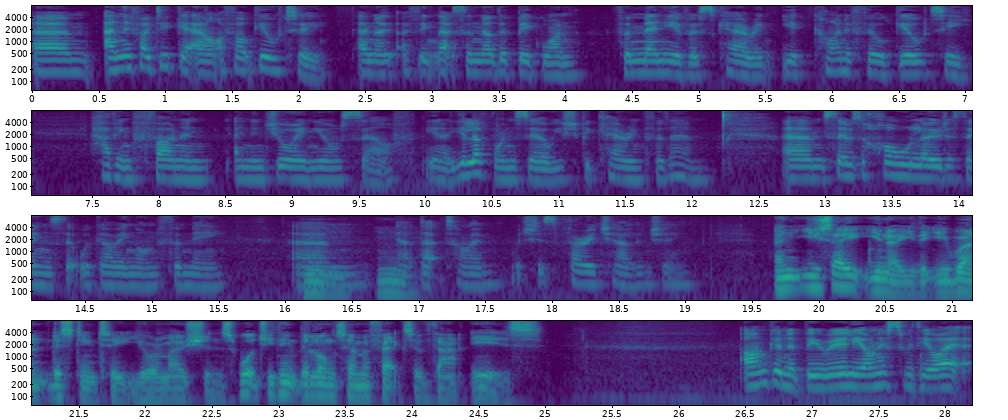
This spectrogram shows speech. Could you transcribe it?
Um, and if I did get out, I felt guilty, and I, I think that's another big one for many of us caring. You kind of feel guilty having fun and, and enjoying yourself. You know, your loved one's ill, you should be caring for them. Um, so there was a whole load of things that were going on for me um, mm, mm. at that time, which is very challenging. And you say, you know, that you weren't listening to your emotions. What do you think the long term effects of that is? I'm going to be really honest with you. I,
